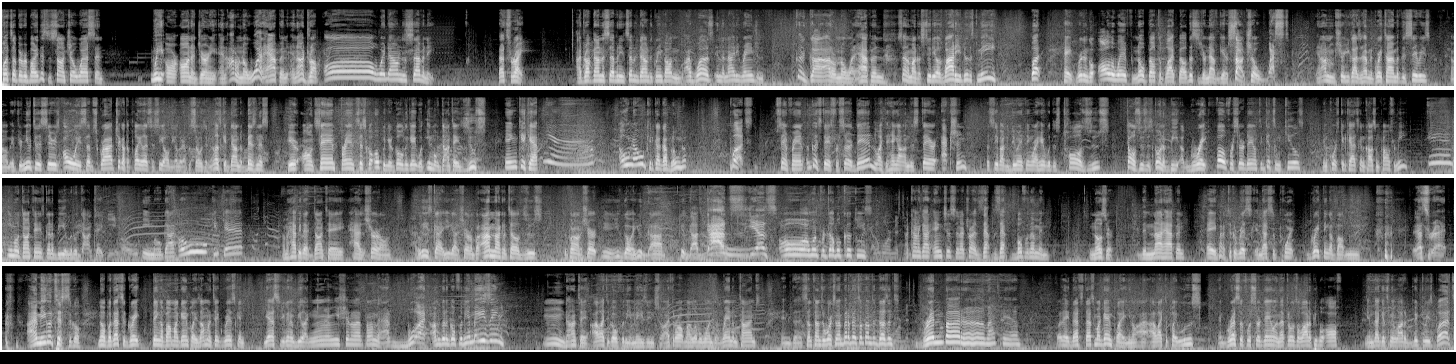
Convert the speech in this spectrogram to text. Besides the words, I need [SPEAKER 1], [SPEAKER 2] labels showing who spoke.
[SPEAKER 1] What's up, everybody? This is Sancho West, and we are on a journey. And I don't know what happened, and I dropped all the way down to 70. That's right. I dropped down to 70 and 70 down to the green belt, and I was in the 90 range. And good God, I don't know what happened. Santa Monica Studios, why do you do this to me? But hey, we're gonna go all the way from no belt to black belt. This is your navigator, Sancho West, and I'm sure you guys are having a great time with this series. Um, if you're new to this series, always subscribe. Check out the playlist to see all the other episodes, and let's get down to business here on San Francisco. Open your Golden Gate with Emo Dante, Zeus, and Kitty Cat. Oh no, Kitty Cat got blown up. But San Fran, a good stage for Sir Dan. Like to hang out on this stair action. Let's see if I can do anything right here with this tall Zeus. Tall Zeus is going to be a great foe for Sir Dan to get some kills. And of course, Kitty Cat's going to cause some problems for me. Emo Dante is gonna be a little Dante emo, emo guy. Oh, kitty cat. I'm happy that Dante has a shirt on. At least got he got a shirt on, but I'm not gonna tell Zeus to put on a shirt. You, you go ahead, you the god. You the gods. Gods! Yes! Oh, I went for double cookies. I kind of got anxious and I tried to zap zap both of them and no sir. Did not happen. Hey, but I took a risk and that's the point great thing about me. that's right. I'm egotistical. No, but that's a great thing about my gameplay is I'm gonna take risk and yes, you're gonna be like, mm, you shouldn't have done that, but I'm gonna go for the amazing. Mmm, Dante, I like to go for the amazing, so I throw out my level ones at random times, and uh, sometimes it works in my benefit, sometimes it doesn't. Bread and butter, right there. But hey, that's that's my gameplay. You know, I, I like to play loose, aggressive with Sir Daniel, and that throws a lot of people off, and that gets me a lot of victories. But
